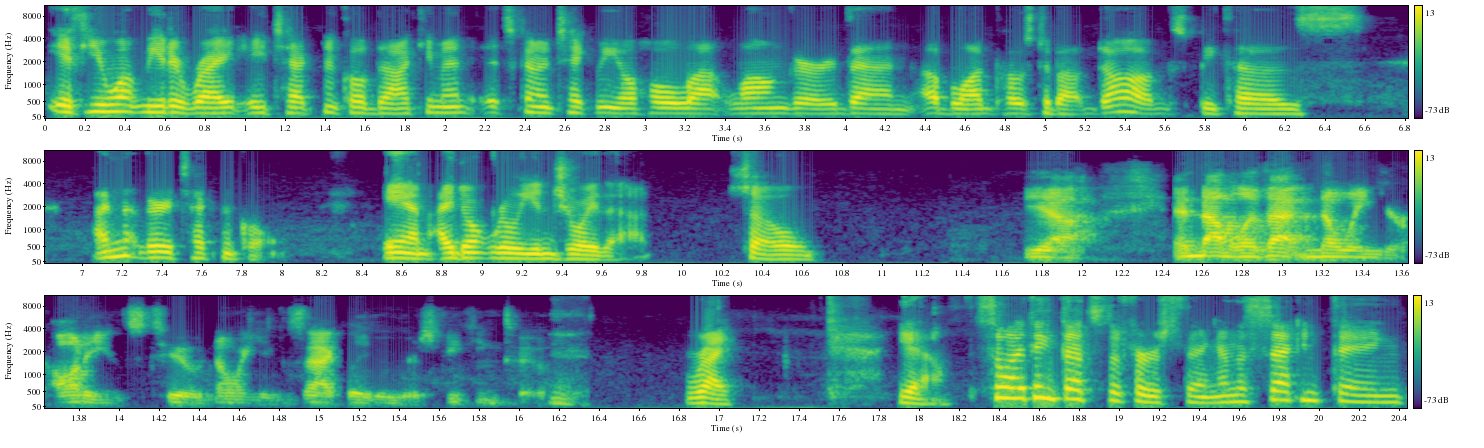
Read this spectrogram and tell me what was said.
if you want me to write a technical document it's going to take me a whole lot longer than a blog post about dogs because i'm not very technical and i don't really enjoy that. So yeah and not only that knowing your audience too knowing exactly who you're speaking to. Right. Yeah so i think that's the first thing. And the second thing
